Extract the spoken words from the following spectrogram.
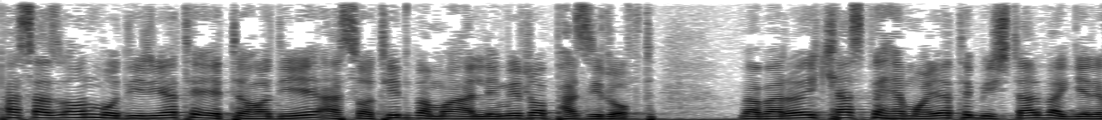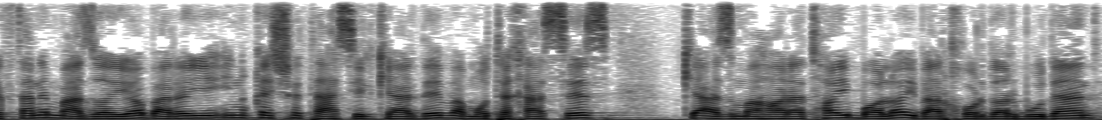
پس از آن مدیریت اتحادیه اساتید و معلمی را پذیرفت. و برای کسب حمایت بیشتر و گرفتن مزایا برای این قشر تحصیل کرده و متخصص که از مهارت‌های بالایی برخوردار بودند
